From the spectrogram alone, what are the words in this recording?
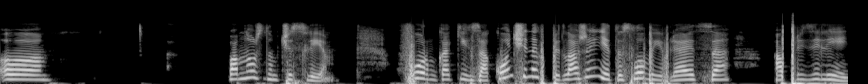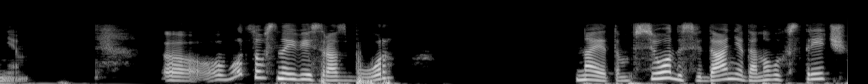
во множественном числе. Форм каких законченных предложений это слово является определением. Э, вот, собственно, и весь разбор. На этом все. До свидания. До новых встреч.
